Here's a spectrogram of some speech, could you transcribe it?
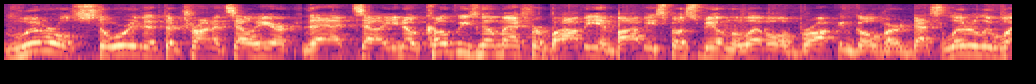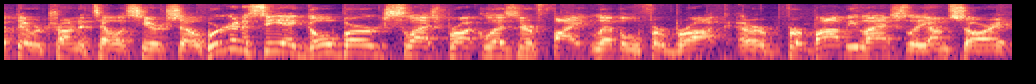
literal story that they're trying to tell here that, uh, you know, Kofi's no match for Bobby and Bobby's supposed to be on the level of Brock and Goldberg. That's literally what they were trying to tell us here. So we're going to see a Goldberg slash Brock Lesnar fight level for Brock, or for Bobby Lashley, I'm sorry,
